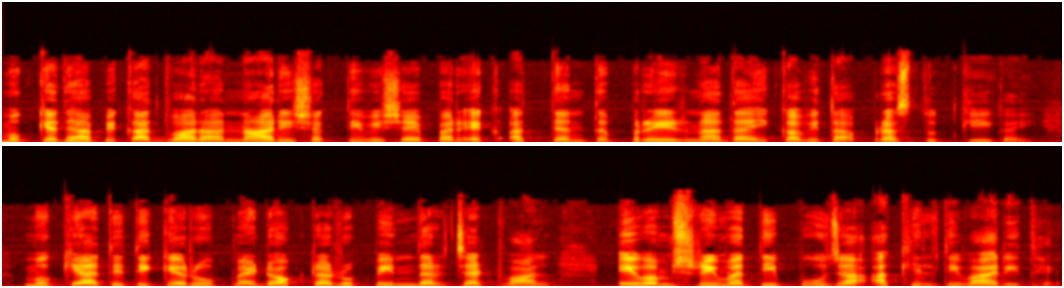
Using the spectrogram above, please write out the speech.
मुख्याध्यापिका द्वारा नारी शक्ति विषय पर एक अत्यंत प्रेरणादायी कविता प्रस्तुत की गई। मुख्य अतिथि के रूप में डॉक्टर रुपिंदर चटवाल एवं श्रीमती पूजा अखिल तिवारी थे।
